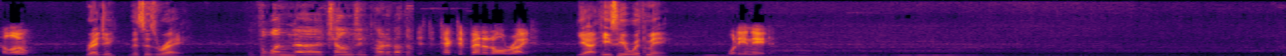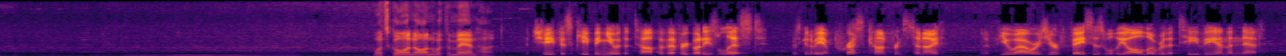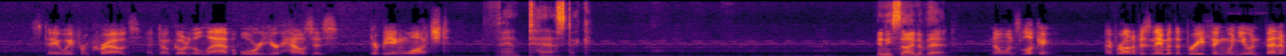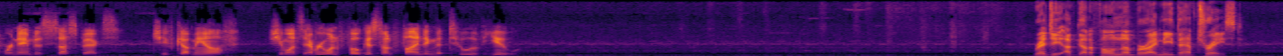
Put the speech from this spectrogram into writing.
Hello? Reggie, this is Ray. The one uh, challenging part about the. Is Detective Bennett all right? Yeah, he's here with me. What do you need? What's going on with the manhunt? The chief is keeping you at the top of everybody's list. There's going to be a press conference tonight. In a few hours, your faces will be all over the TV and the net. Stay away from crowds, and don't go to the lab or your houses. They're being watched. Fantastic. Any sign of Ed? No one's looking. I brought up his name at the briefing when you and Bennett were named as suspects. Chief cut me off. She wants everyone focused on finding the two of you. Reggie, I've got a phone number I need to have traced.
